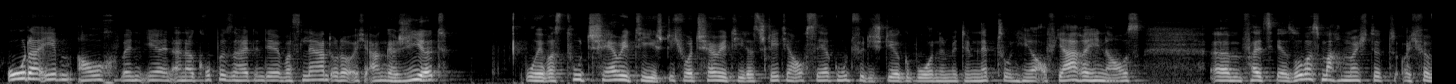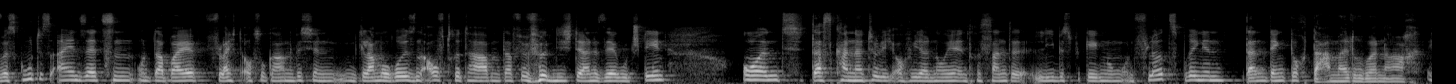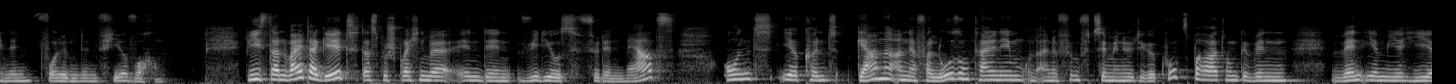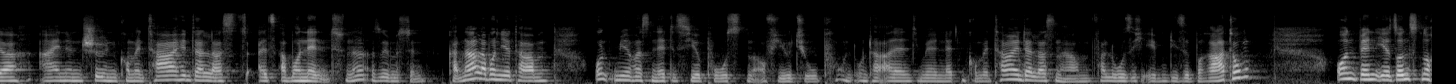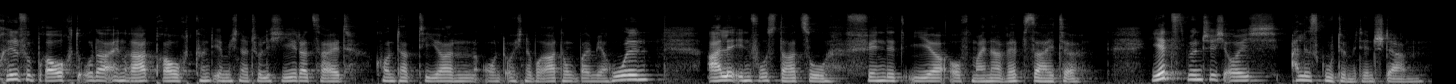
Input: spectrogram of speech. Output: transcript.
oder eben auch, wenn ihr in einer Gruppe seid, in der ihr was lernt oder euch engagiert, wo ihr was tut, Charity, Stichwort Charity, das steht ja auch sehr gut für die Stiergeborenen mit dem Neptun hier auf Jahre hinaus. Ähm, falls ihr sowas machen möchtet, euch für was Gutes einsetzen und dabei vielleicht auch sogar ein bisschen einen glamourösen Auftritt haben, dafür würden die Sterne sehr gut stehen. Und das kann natürlich auch wieder neue interessante Liebesbegegnungen und Flirts bringen. Dann denkt doch da mal drüber nach in den folgenden vier Wochen. Wie es dann weitergeht, das besprechen wir in den Videos für den März. Und ihr könnt gerne an der Verlosung teilnehmen und eine 15-minütige Kurzberatung gewinnen, wenn ihr mir hier einen schönen Kommentar hinterlasst als Abonnent. Ne? Also ihr müsst den Kanal abonniert haben und mir was Nettes hier posten auf YouTube. Und unter allen, die mir einen netten Kommentar hinterlassen haben, verlose ich eben diese Beratung. Und wenn ihr sonst noch Hilfe braucht oder einen Rat braucht, könnt ihr mich natürlich jederzeit kontaktieren und euch eine Beratung bei mir holen. Alle Infos dazu findet ihr auf meiner Webseite. Jetzt wünsche ich euch alles Gute mit den Sternen.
